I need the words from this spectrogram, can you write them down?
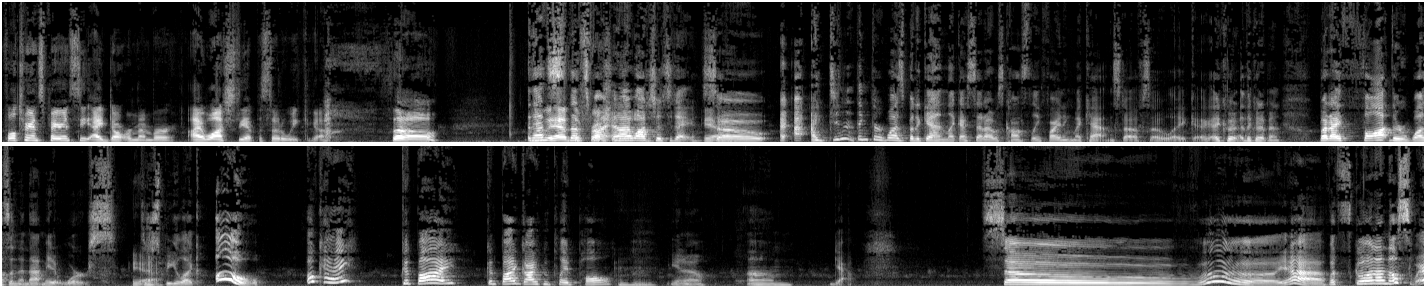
full transparency, I don't remember. I watched the episode a week ago. So that's, would have the that's fine. And I watched it today. Yeah. So I, I- didn't think there was, but again, like I said, I was constantly fighting my cat and stuff. So like, I, I could, there could have been, but I thought there wasn't, and that made it worse. To Just be like, oh, okay, goodbye, goodbye, guy who played Paul. Mm-hmm. You know, um, yeah. So uh, yeah, what's going on elsewhere?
